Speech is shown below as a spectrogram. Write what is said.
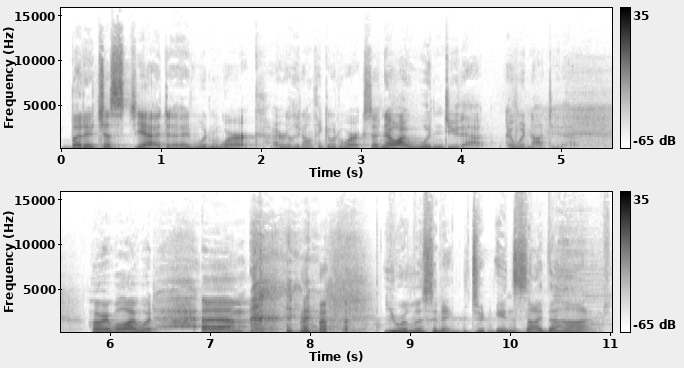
But it just, yeah, it, it wouldn't work. I really don't think it would work. So no, I wouldn't do that. I would not do that. All right. Well, I would. Um, You're listening to Inside the Hive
